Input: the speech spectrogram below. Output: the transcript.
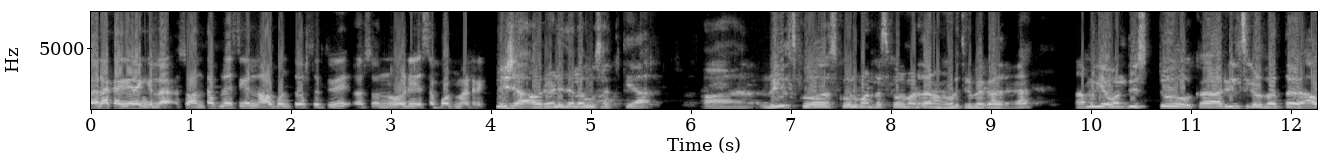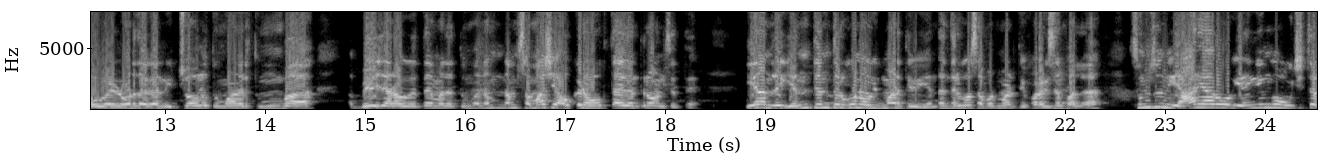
ಬರಕ್ ಆಗಿರಂಗಿಲ್ಲ. ಸೊ ಅಂತ ಪ್ಲೇಸ್ಗೆ ನಾವ್ ಬಂದು ತೋರಿಸ್ತಿರ್ತೀವಿ. ಸೊ ನೋಡಿ ಸಪೋರ್ಟ್ ಮಾಡ್ರಿ. ನಿಜ, ಅವ್ರು ಹೇಳಿದೆಲ್ಲವೂ ಸತ್ಯ. ರೀಲ್ಸ್ ಸ್ಕೋಲ್ ಮಾಡ್ತಾ ಸ್ಕೋಲ್ ಮಾಡ್ತಾ ನಾವು ನೋಡ್ತಿರ್ಬೇಕಾದ್ರೆ, ನಮಗೆ ಒಂದಿಷ್ಟು ರೀಲ್ಸ್ಗಳು ಬರ್ತವೆ. ಅವುಗಳು ನೋಡಿದಾಗ ನಿಜವಾಗ್ಲೂ ತುಂಬಾ ಅಂದ್ರೆ ತುಂಬಾ ಬೇಜಾರಾಗುತ್ತೆ, ಮತ್ತೆ ತುಂಬಾ ನಮ್ ನಮ್ ಸಮಾಜ ಯಾವ ಕಡೆ ಹೋಗ್ತಾ ಇದೆ ಅಂತ ಅನ್ಸುತ್ತೆ. ಏನಂದ್ರೆ ಎಂತೆಂತರ್ಗೂ ನಾವು ಇದ್ ಮಾಡ್ತೀವಿ, ಎಂತೆಂತರ್ಗೂ ಸಪೋರ್ಟ್ ಮಾಡ್ತೀವಿ. ಫಾರ್ ಎಕ್ಸಾಂಪಲ್ ಸುಮ್ ಸುಮ್ನೆ ಯಾರ್ಯಾರು ಹೆಂಗೆಂಗೋ ವಿಚಿತ್ರ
